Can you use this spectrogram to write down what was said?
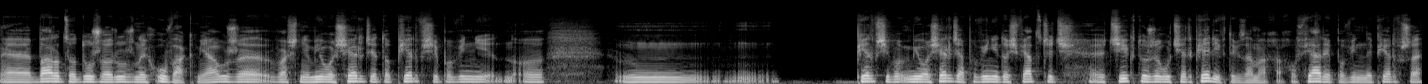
E, bardzo dużo różnych uwag miał, że właśnie miłosierdzie to pierwsi powinni no, mm, Pierwsi miłosierdzia powinni doświadczyć e, ci, którzy ucierpieli w tych zamachach. Ofiary powinny pierwsze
